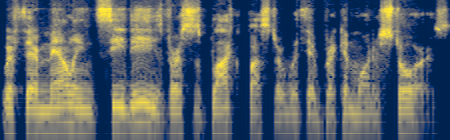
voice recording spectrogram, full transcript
with their mailing CDs versus Blockbuster with their brick and mortar stores.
